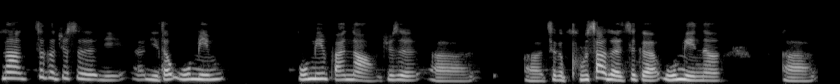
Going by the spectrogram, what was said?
那这个就是你呃你的无明无明烦恼就是呃呃这个菩萨的这个无明呢，呃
